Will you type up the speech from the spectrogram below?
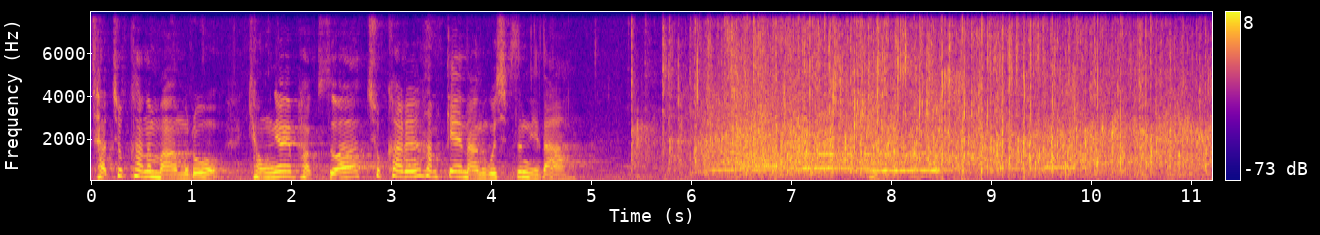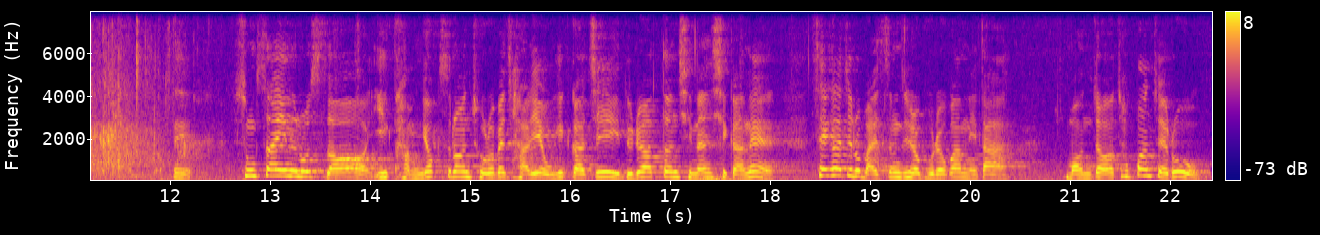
자축하는 마음으로 격려의 박수와 축하를 함께 나누고 싶습니다. 네. 숭사인으로서 이 감격스러운 졸업의 자리에 오기까지 누려왔던 지난 시간을 세 가지로 말씀드려 보려고 합니다. 먼저 첫 번째로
